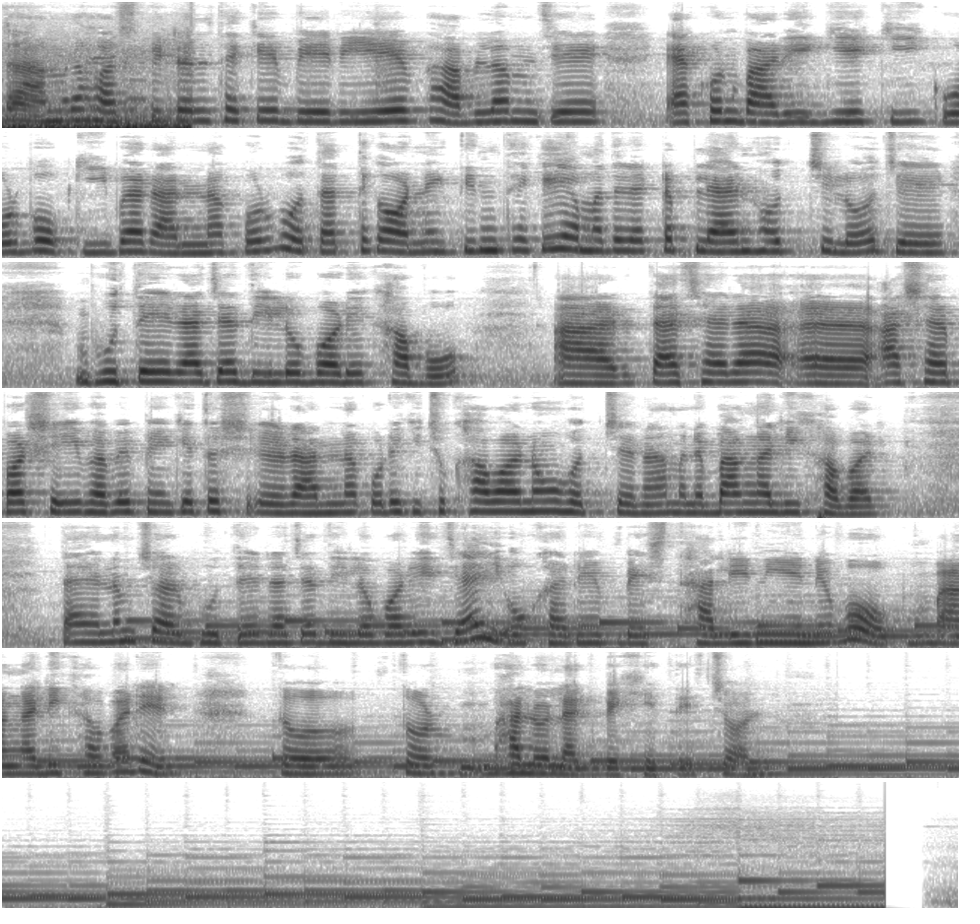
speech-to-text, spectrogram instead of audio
তা আমরা হসপিটাল থেকে বেরিয়ে ভাবলাম যে এখন বাড়ি গিয়ে কি করব কী বা রান্না করব? তার থেকে অনেক দিন থেকেই আমাদের একটা প্ল্যান হচ্ছিল যে ভূতের রাজা দিল বরে খাব। আর তাছাড়া আসার পর সেইভাবে মেয়েকে তো রান্না করে কিছু খাওয়ানোও হচ্ছে না মানে বাঙালি খাবার। তাই এলাম চল ভূতের রাজা দিল পরেই যাই, ওখানে বেশ থালি নিয়ে নেব, বাঙালি খাবারের। তো তোর ভালো লাগবে খেতে, চল।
